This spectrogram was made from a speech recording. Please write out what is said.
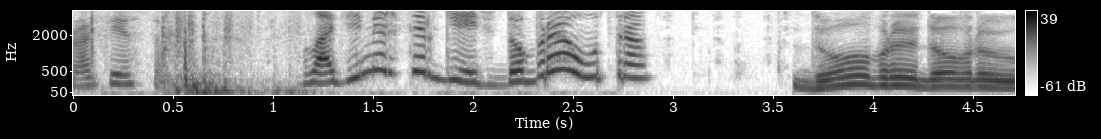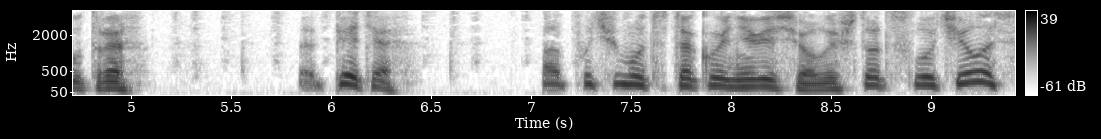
Профессор. Владимир Сергеевич, доброе утро. Доброе-доброе утро. Петя, а почему ты такой невеселый? Что-то случилось?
